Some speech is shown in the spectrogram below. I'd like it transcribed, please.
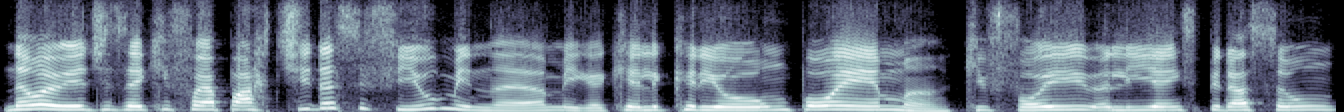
Não, eu ia dizer que foi a partir desse filme, né, amiga, que ele criou um poema, que foi ali a inspiração,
